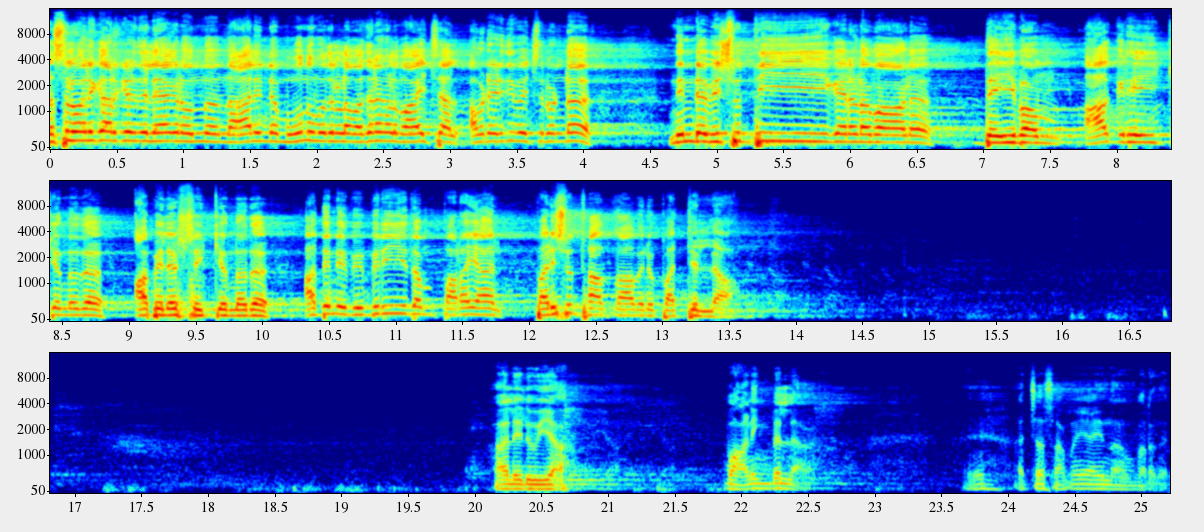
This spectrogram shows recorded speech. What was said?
തെസ്സലോനിക്കാർക്ക് എഴുതിയ ലേഖനം ഒന്ന് നാലിന്റെ മൂന്ന് മുതലുള്ള വചനങ്ങൾ വായിച്ചാൽ അവിടെ എഴുതി വെച്ചിട്ടുണ്ട് നിന്റെ വിശുദ്ധീകരണമാണ് ദൈവം ആഗ്രഹിക്കുന്നത് അഭിലഷിക്കുന്നത്. അതിന് വിപരീതം പറയാൻ പരിശുദ്ധാത്മാവിന് പറ്റില്ല. ഹാലലൂയ. വാണിംഗ് ബെല്ല അച്ഛ സമയമായി നാം പറഞ്ഞു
